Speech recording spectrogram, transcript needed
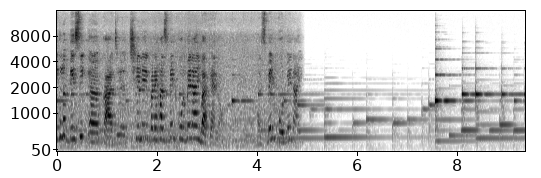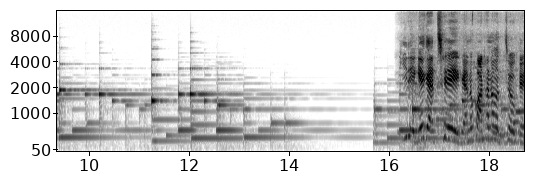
এগুলো বেসিক কাজ। ছেলে মানে হাজবেন্ড করবে নাই বা কেন? হাজবেন্ড করবে নাই। কি রেগে গেছে? কেন পাঠানো হচ্ছে ওকে?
